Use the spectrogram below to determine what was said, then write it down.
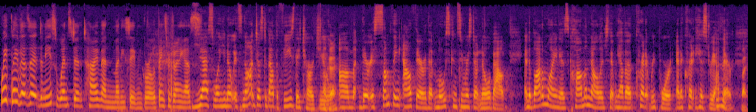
weekly visit, Denise Winston, time and money saving growth. Thanks for joining us. Yes, well, you know, it's not just about the fees they charge you. Okay. Um, there is something out there that most consumers don't know about. And the bottom line is common knowledge that we have a credit report and a credit history out there. Right.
